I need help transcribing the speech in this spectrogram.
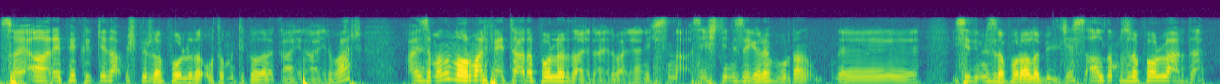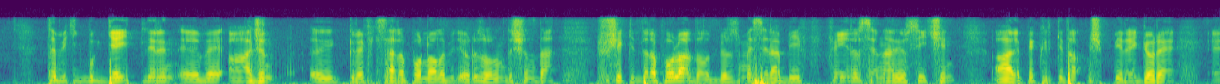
sayı ARP 4761 raporları otomatik olarak ayrı ayrı var. Aynı zamanda normal FTA raporları da ayrı ayrı var. Yani ikisini seçtiğinize göre buradan e, istediğimiz raporu alabileceğiz. Aldığımız raporlarda tabii ki bu gate'lerin e, ve ağacın e, grafiksel raporunu alabiliyoruz. Onun dışında şu şekilde raporlar da alabiliyoruz. Mesela bir failure senaryosu için ARP 4761'e göre e,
